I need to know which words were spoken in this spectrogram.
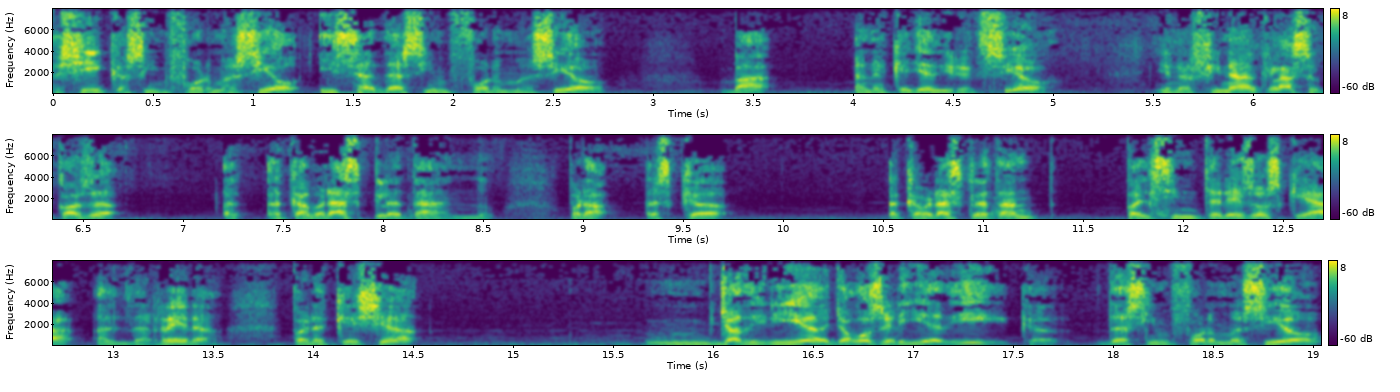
Així que la informació i la desinformació va en aquella direcció. I en el final, clar, la cosa acabarà esclatant, no? Però és que acabarà esclatant pels interessos que hi ha al darrere, per aquesta mm, jo diria, jo gosaria dir que desinformació,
